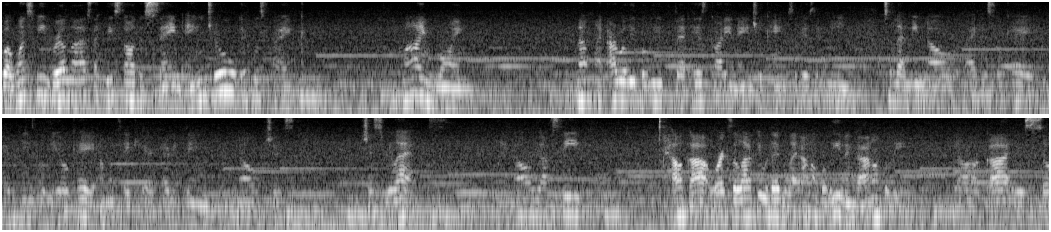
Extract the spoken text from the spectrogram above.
But once we realized, like, we saw the same angel, it was like mind blowing. And I'm like, I really believe that his guardian angel came to visit me to let me know like it's okay, everything's gonna be okay. I'm gonna take care of everything. You know, just just relax. You know, y'all see how God works. A lot of people they be like, I don't believe in God. I don't believe. Y'all, God is so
